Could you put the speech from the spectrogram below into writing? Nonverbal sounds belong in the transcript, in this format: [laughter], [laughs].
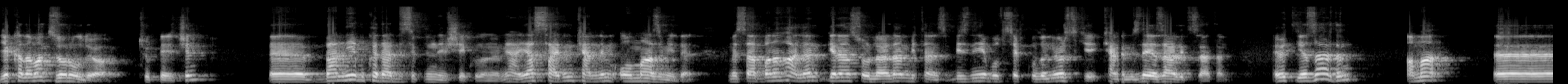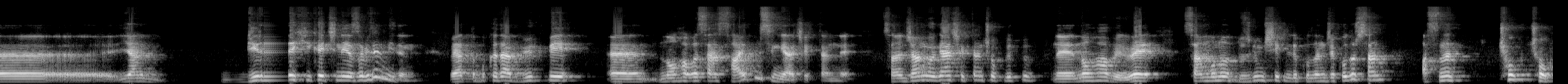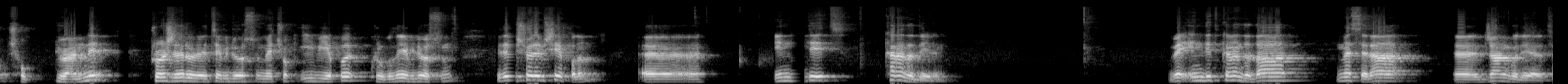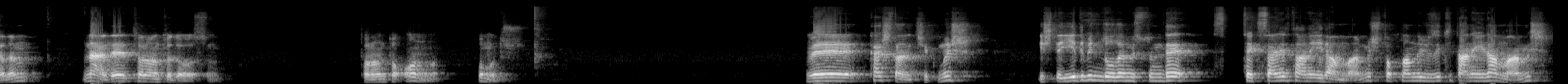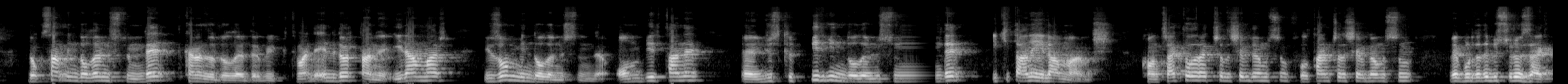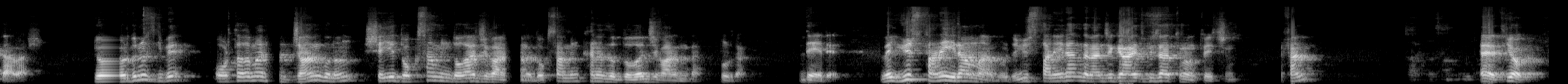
yakalamak zor oluyor Türkler için. Ee, ben niye bu kadar disiplinli bir şey kullanıyorum? Yani yazsaydım kendim olmaz mıydı? Mesela bana halen gelen sorulardan bir tanesi. Biz niye Bootstrap kullanıyoruz ki? Kendimiz de yazardık zaten. Evet yazardın ama ee, yani bir dakika içinde yazabilir miydin? Veyahut da bu kadar büyük bir e, know-how'a sen sahip misin gerçekten de? Sana Django gerçekten çok büyük bir e, know-how veriyor ve sen bunu düzgün bir şekilde kullanacak olursan aslında çok çok çok güvenli projeler üretebiliyorsun ve çok iyi bir yapı kurgulayabiliyorsun. Bir de şöyle bir şey yapalım. Ee, Indeed Kanada diyelim. Ve Indeed Kanada'da mesela e, Django diye yaratalım. Nerede? Toronto'da olsun. Toronto 10 mu? Bu mudur? Ve kaç tane çıkmış? İşte 7000 doların üstünde 87 tane ilan varmış. Toplamda 102 tane ilan varmış. 90 bin doların üstünde Kanada dolarıdır büyük ihtimalle. 54 tane ilan var. 110 bin doların üstünde 11 tane, 141 e, bin doların üstünde 2 tane ilan varmış. Kontrakt olarak çalışabiliyor musun? Full time çalışabiliyor musun? Ve burada da bir sürü özellikler var. Gördüğünüz gibi ortalama Django'nun şeyi 90 bin dolar civarında, 90 bin Kanada doları civarında burada değeri. Ve 100 tane ilan var burada. 100 tane ilan da bence gayet güzel Toronto için. Efendim? Evet yok.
